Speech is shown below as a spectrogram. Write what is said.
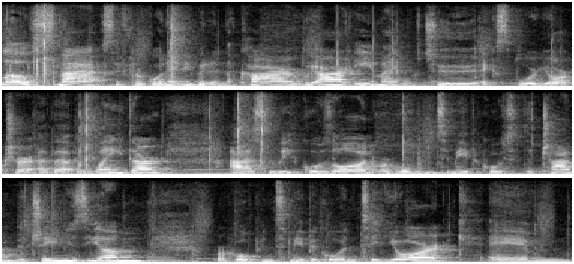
little snacks if we're going anywhere in the car. We are aiming to explore Yorkshire a bit wider as the week goes on. We're hoping to maybe go to the, Tram, the Train Museum. We're hoping to maybe go into York. Um,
